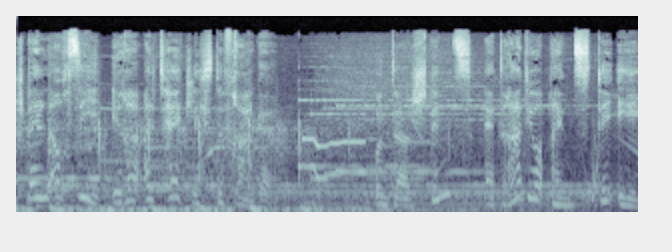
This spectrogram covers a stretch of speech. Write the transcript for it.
Stellen auch Sie Ihre alltäglichste Frage unter stimmt's at radio1.de.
